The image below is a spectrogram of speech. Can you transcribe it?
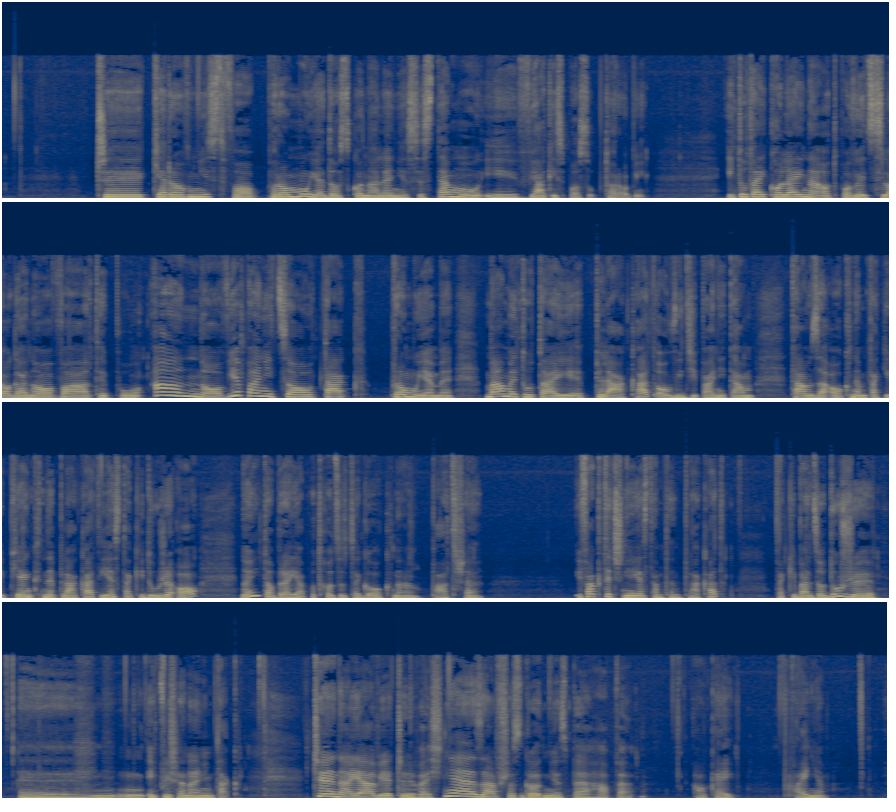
Czy kierownictwo promuje doskonalenie systemu i w jaki sposób to robi? I tutaj kolejna odpowiedź sloganowa typu a no, wie pani co, tak, promujemy. Mamy tutaj plakat, o widzi pani tam, tam za oknem taki piękny plakat, jest taki duży, o. No i dobra, ja podchodzę do tego okna, patrzę. I faktycznie jest tam ten plakat, taki bardzo duży yy, i piszę na nim tak. Czy na jawie, czy we śnie, zawsze zgodnie z BHP. Okej, okay, fajnie.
